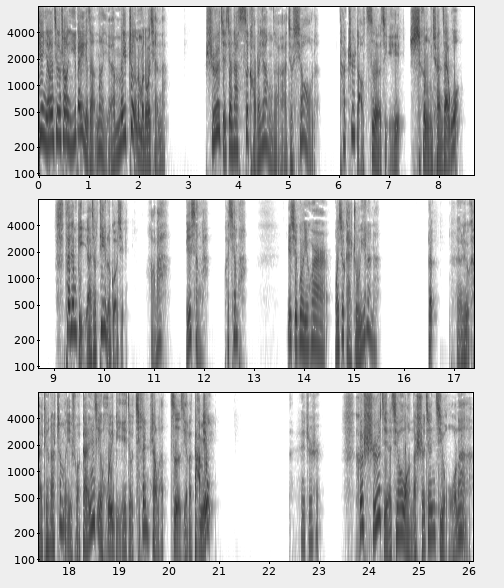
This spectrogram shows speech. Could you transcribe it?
爹娘经商一辈子，那也没挣那么多钱呢。石姐见他思考的样子，就笑了。她知道自己胜券在握，她将笔呀就递了过去。好了，别想了，快签吧。也许过一会儿我就改主意了呢。呃，刘凯听他这么一说，赶紧挥笔就签上了自己的大名。哎，只是和石姐交往的时间久了，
